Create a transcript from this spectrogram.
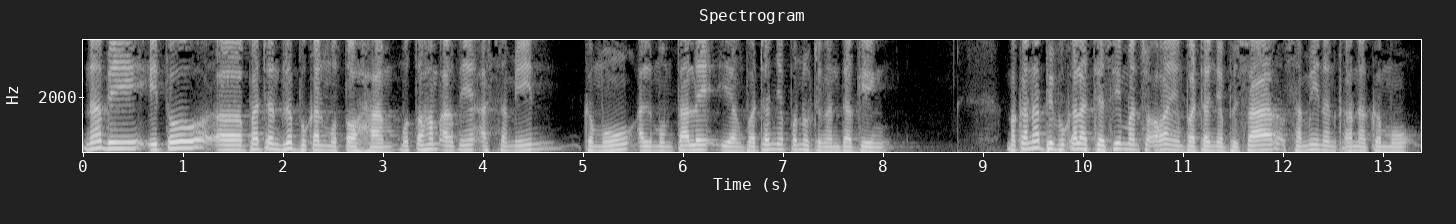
Nabi itu uh, badan beliau bukan mutoham. Mutoham artinya asamin, gemu, al-mumtali yang badannya penuh dengan daging. Maka Nabi bukanlah jasiman seorang yang badannya besar, saminan karena gemuk.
